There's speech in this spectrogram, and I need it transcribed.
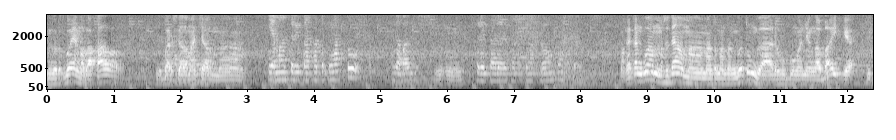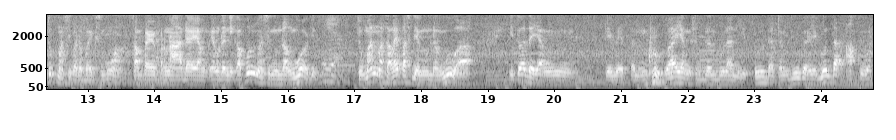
menurut gue yang nggak bakal nyebar segala macam. Ya emang cerita satu pihak tuh nggak bagus. Mm-mm. cerita dari satu pihak doang tuh nggak bagus. Makanya kan gue maksudnya sama mantan-mantan gue tuh nggak ada hubungan yang nggak baik ya. Itu masih pada baik semua. Sampai pernah ada yang yang udah nikah pun masih ngundang gue gitu. Iya. Cuman masalahnya pas dia ngundang gue itu ada yang gebetan gue yang 9 bulan itu datang juga. Ya gue ntar awkward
